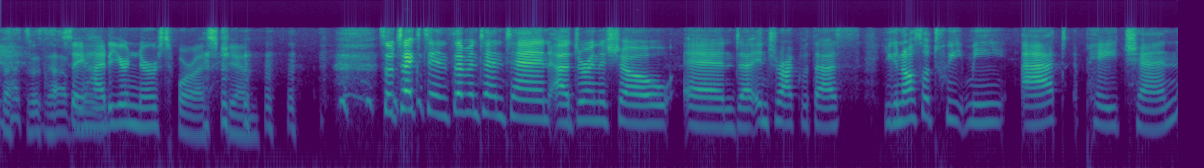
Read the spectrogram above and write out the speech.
That's what's happening. Say hi to your nurse for us, Jim. So text in 71010 uh, during the show and uh, interact with us. You can also tweet me at PayChen,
